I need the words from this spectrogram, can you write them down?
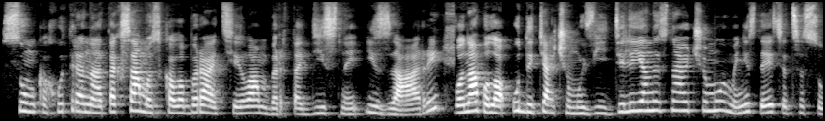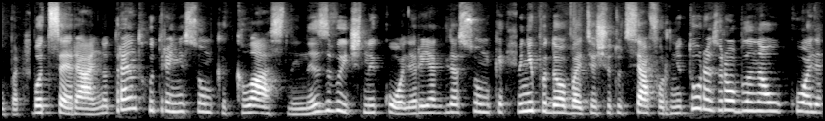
сумка хутряна, так само з колаборації Ламберта, Дісней і Зари. Вона була у дитячому відділі. Я не знаю чому. Мені здається, це супер. Бо це реально тренд хутряні сумки, класний, незвичний колір, як для сумки. Мені подобається, що тут вся фурнітура зроблена у колір.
